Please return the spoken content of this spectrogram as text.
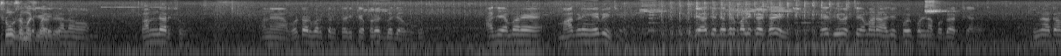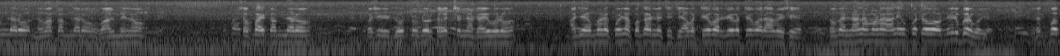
શું સમસ્યા છે? કામદાર છું અને વોટર વર્કર તરીકે ફરજ બજાવું છું. આજે અમારે માગણી એવી છે કે આજે નગરપાલિકા થઈ તે દિવસથી અમારા આજે કોઈ પણના પગાર થયા નથી. જૂના કામદારો, નવા કામદારો વાલમેનો સફાઈ કામદારો, પછી ડોર ટુ ડોર કલેક્શનના ડ્રાઈવરો આજે અમારે કોઈના પગાર નથી થયા. આવા તહેવાર જેવા તહેવાર આવે છે. તો અમે નાના માણા આની ઉપર તો નિર્ભર હોઈએ. લગભગ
